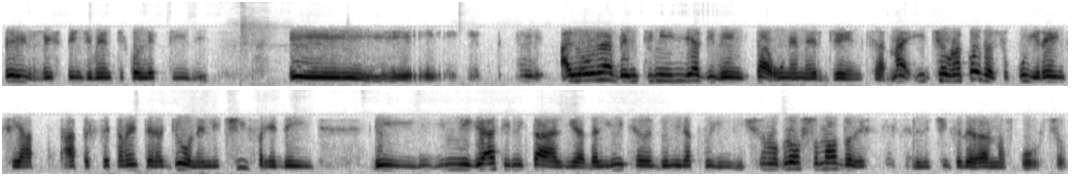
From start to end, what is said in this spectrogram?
per i respingimenti collettivi e allora Ventimiglia diventa un'emergenza. Ma c'è una cosa su cui Renzi ha, ha perfettamente ragione, le cifre dei, degli immigrati in Italia dall'inizio del 2015 sono grosso modo le stesse delle cifre dell'anno scorso.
